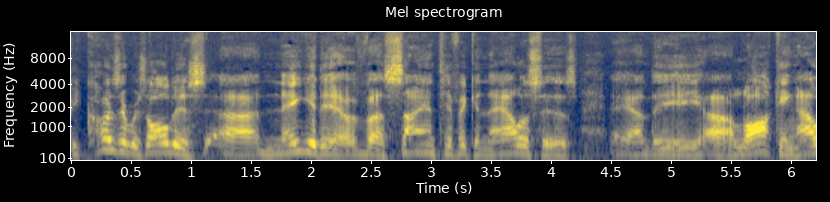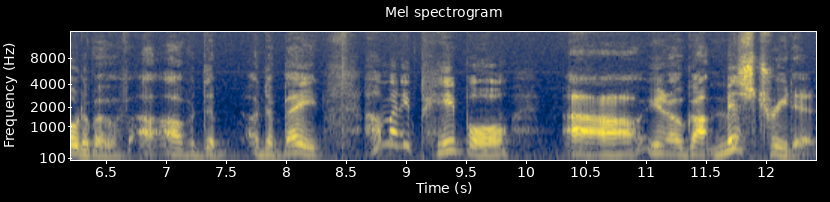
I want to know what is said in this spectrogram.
because there was all this uh, negative uh, scientific analysis and the uh, locking out of a, of a, de- a debate, how many people, uh, you know, got mistreated?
